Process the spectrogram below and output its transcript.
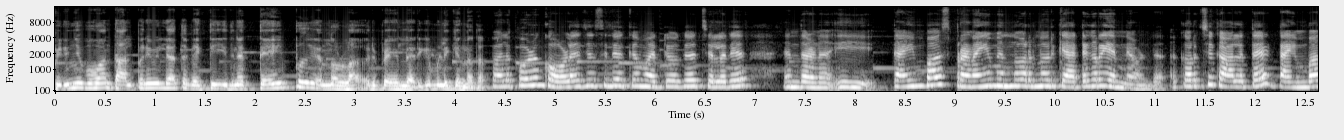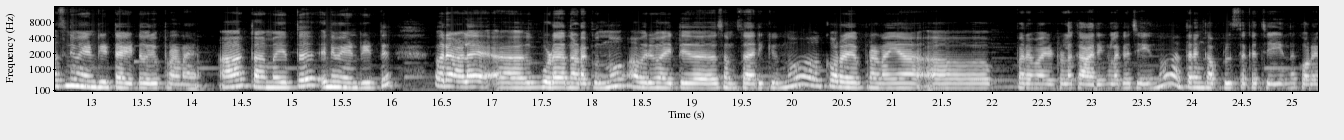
പിരിഞ്ഞു പോകാൻ താല്പര്യമില്ലാത്ത വ്യക്തി ഇതിനെ തേപ്പ് എന്നുള്ള ഒരു പേരിലായിരിക്കും വിളിക്കുന്നത്. പലപ്പോഴും കോളേജസിലൊക്കെ മറ്റുമൊക്കെ ചിലര് എന്താണ് ഈ ടൈം പാസ് പ്രണയം എന്ന് പറഞ്ഞ ഒരു കാറ്റഗറി തന്നെ ഉണ്ട്. കുറച്ച് കാലത്തെ ടൈം പാസിന് വേണ്ടിയിട്ടായിട്ട് ഒരു പ്രണയം. ആ സമയത്തിന് വേണ്ടിയിട്ട് ഒരാളെ കൂടെ നടക്കുന്നു അവരുമായിട്ട് സംസാരിക്കുന്നു കുറേ പ്രണയ പരമായിട്ടുള്ള കാര്യങ്ങളൊക്കെ ചെയ്യുന്നു അത്തരം കപ്പിൾസ് ഒക്കെ ചെയ്യുന്ന കുറേ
